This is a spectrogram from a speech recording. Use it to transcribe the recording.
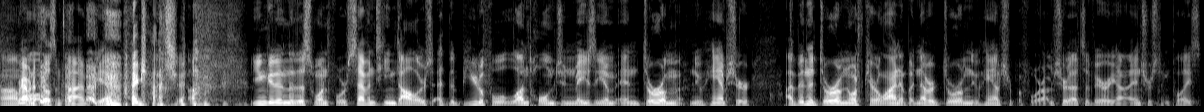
Um, We're having to fill some time. Yeah, I gotcha. you You can get into this one for $17 at the beautiful Lundholm Gymnasium in Durham, New Hampshire. I've been to Durham, North Carolina, but never Durham, New Hampshire before. I'm sure that's a very uh, interesting place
